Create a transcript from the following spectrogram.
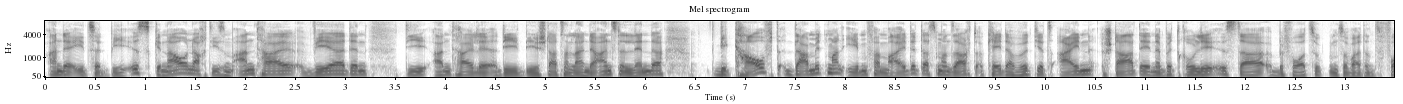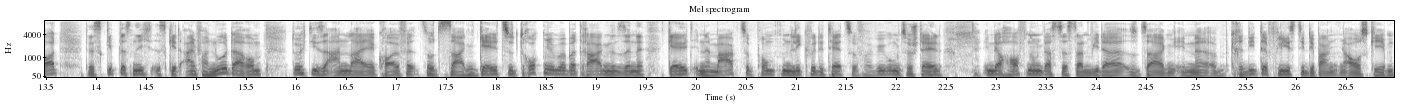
an der EZB ist. Genau nach diesem Anteil werden die Anteile, die, die Staatsanleihen der einzelnen Länder gekauft, damit man eben vermeidet, dass man sagt, okay, da wird jetzt ein Staat, der in der Petrouille ist, da bevorzugt und so weiter und so fort. Das gibt es nicht. Es geht einfach nur darum, durch diese Anleihekäufe sozusagen Geld zu drucken im übertragenen Sinne, Geld in den Markt zu pumpen, Liquidität zur Verfügung zu stellen, in der Hoffnung, dass das dann wieder sozusagen in äh, Kredite fließt, die die Banken ausgeben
